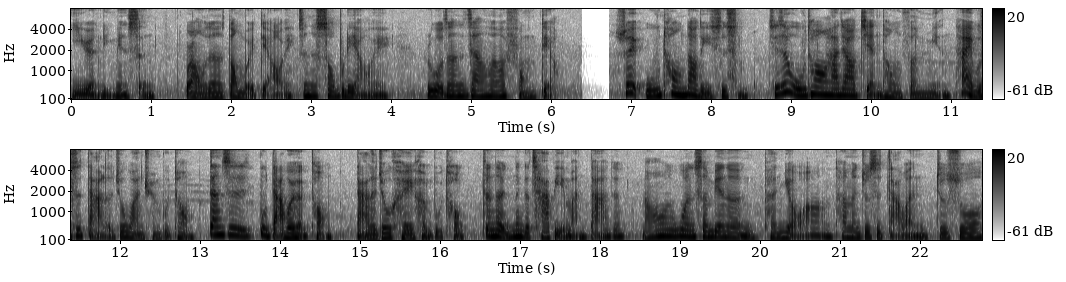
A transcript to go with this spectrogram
医院里面生，不然我真的动不掉哎，真的受不了哎。如果真的是这样，会会疯掉。所以无痛到底是什么？其实无痛它叫减痛分娩，它也不是打了就完全不痛，但是不打会很痛，打了就可以很不痛，真的那个差别蛮大的。然后问身边的朋友啊，他们就是打完就说。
